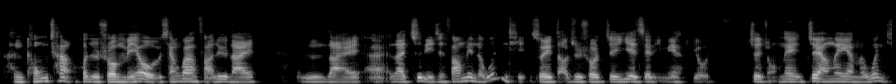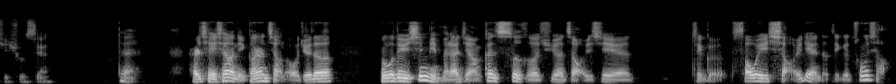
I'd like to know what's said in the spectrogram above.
很通畅，或者说没有相关法律来来呃来治理这方面的问题，所以导致说这业界里面有这种那这样那样的问题出现。对，而且像你刚才讲的，我觉得。如果对于新品牌来讲，更适合需要找一些这个稍微小一点的这个中小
